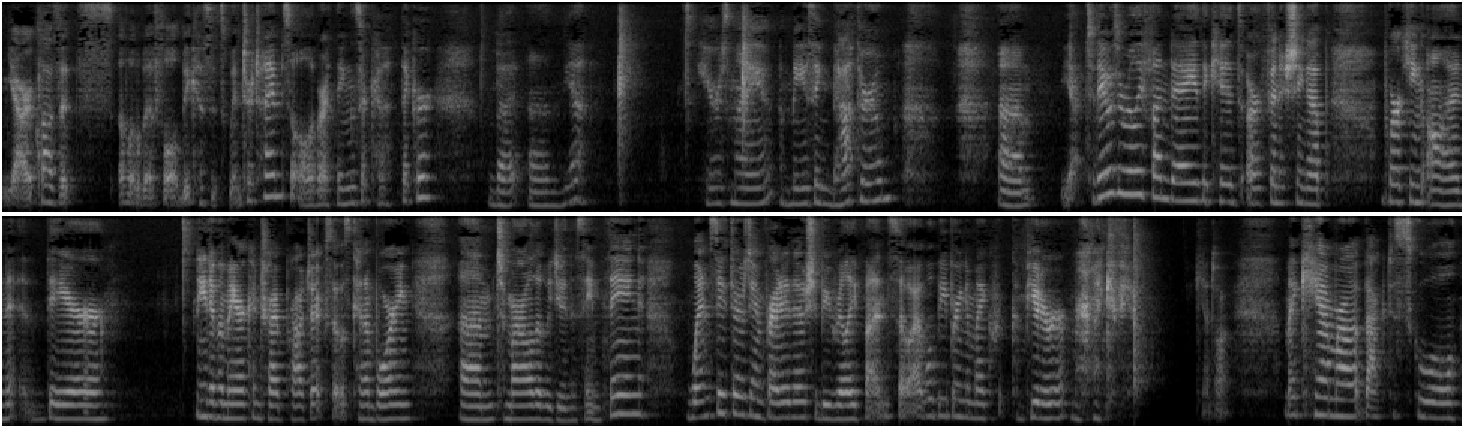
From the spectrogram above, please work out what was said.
yeah, our closet's a little bit full because it's winter time, so all of our things are kind of thicker. But um, yeah, here's my amazing bathroom. um, yeah, today was a really fun day. The kids are finishing up working on their Native American tribe project, so it was kind of boring. Um, tomorrow they'll be doing the same thing. Wednesday, Thursday, and Friday though should be really fun. So I will be bringing my computer, my computer, can't talk, my camera back to school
